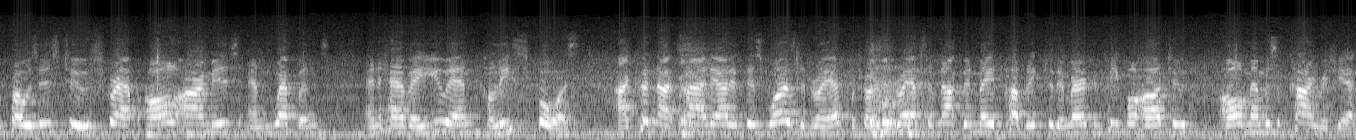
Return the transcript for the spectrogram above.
proposes to scrap all armies and weapons and have a UN police force. I could not find out if this was the draft because the drafts have not been made public to the American people or to all members of Congress yet.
